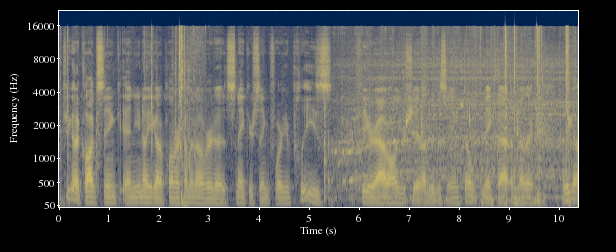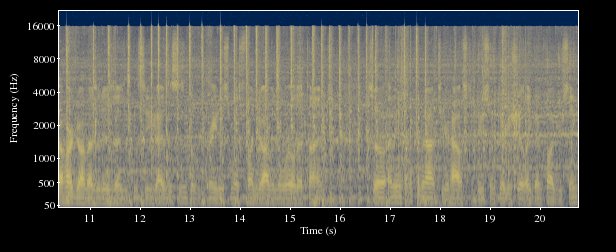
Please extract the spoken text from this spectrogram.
If you got a clogged sink and you know you got a plumber coming over to snake your sink for you, please clear out all your shit under the sink. Don't make that another. We got a hard job as it is, as you can see, guys. This isn't the greatest, most fun job in the world at times. So, I mean, if I'm coming out to your house to do some dirty shit like unclog your sink,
